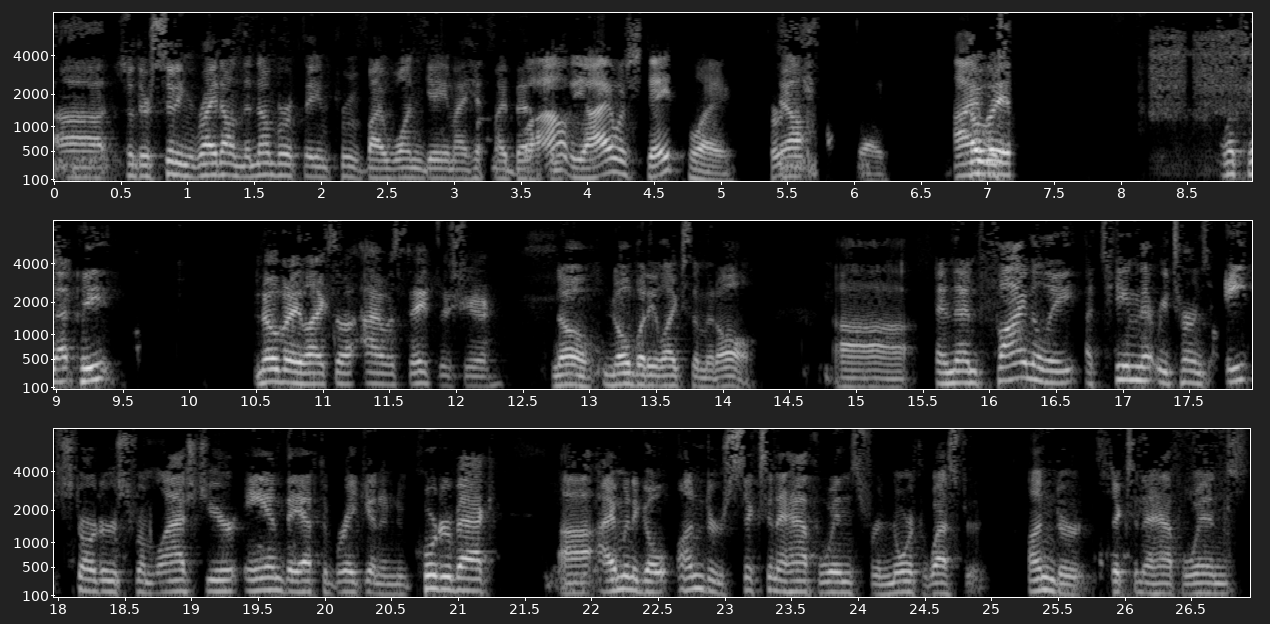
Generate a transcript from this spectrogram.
Uh, so they're sitting right on the number. If they improve by one game, I hit my bet. Wow, the Iowa State play. First Yeah. play. Iowa. Nobody, What's that, Pete? nobody likes Iowa State this year. No, nobody likes them at all. Uh, and then finally, a team that returns eight starters from last year and they have to break in a new quarterback. Uh, I'm going to go under six and a half wins for Northwestern. Under six and a half wins.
